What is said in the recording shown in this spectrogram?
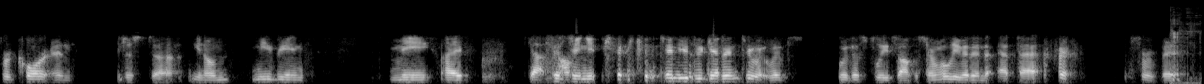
for court? And just uh, you know, me being me, I Got continued continued to get into it with with this police officer, and we'll leave it in, at that for a bit.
